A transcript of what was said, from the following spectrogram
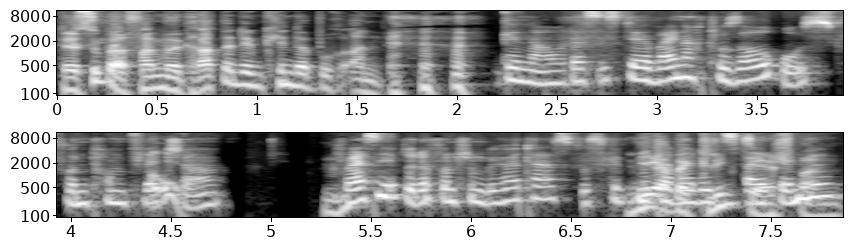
das ist super, fangen wir gerade mit dem Kinderbuch an. genau, das ist der Weihnachtosaurus von Tom Fletcher. Oh. Ich mhm. weiß nicht, ob du davon schon gehört hast. Es gibt nee, mittlerweile zwei Bände.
